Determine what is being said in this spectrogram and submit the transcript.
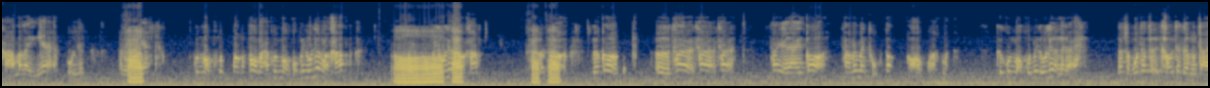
ถามอะไรอย่างเงี้ยคุณอะไรอย่างเงี้ยคุณบอกคุณพอโทรมาคุณบอกผมไม่รู้เรื่องหรอกครับอ๋อผมไม่รู้คเรื่อรังบหรอกครับครับ ครับแล้วก็ เออถ้าถ้าถ้า ถ้าอย่างไรก็ทำให้มันถูกต้องออกมาคือคุณบอกคุณไม่รู้เรื่องก็ได้แล้วสมมติถ้าเกิดเขาจะดำเนินการ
